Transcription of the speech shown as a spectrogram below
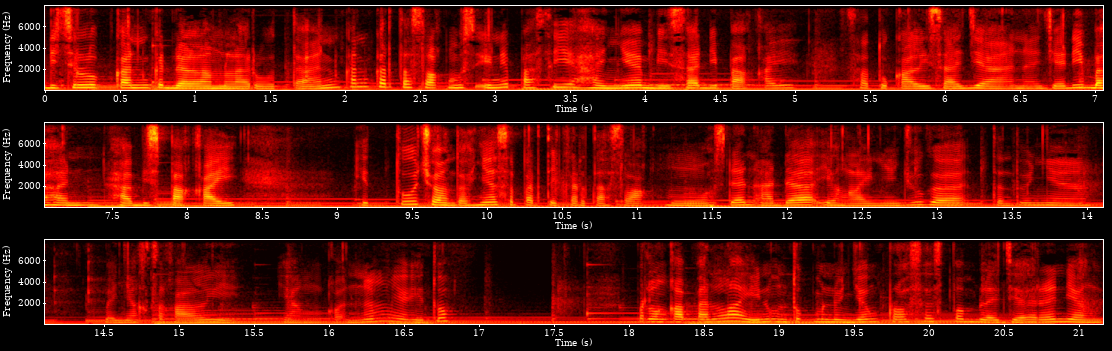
dicelupkan ke dalam larutan, kan kertas lakmus ini pasti hanya bisa dipakai satu kali saja. Nah, jadi bahan habis pakai itu contohnya seperti kertas lakmus dan ada yang lainnya juga tentunya banyak sekali. Yang keenam yaitu perlengkapan lain untuk menunjang proses pembelajaran yang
